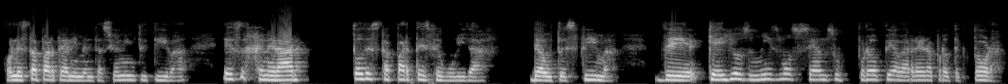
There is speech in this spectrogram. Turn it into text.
con esta parte de alimentación intuitiva es generar toda esta parte de seguridad, de autoestima, de que ellos mismos sean su propia barrera protectora,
